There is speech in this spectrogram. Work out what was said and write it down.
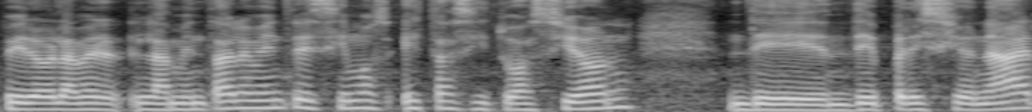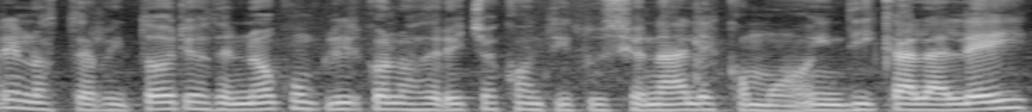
pero lame- lamentablemente decimos esta situación de, presionar en los territorios, de no cumplir con los derechos constitucionales como indica la ley,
